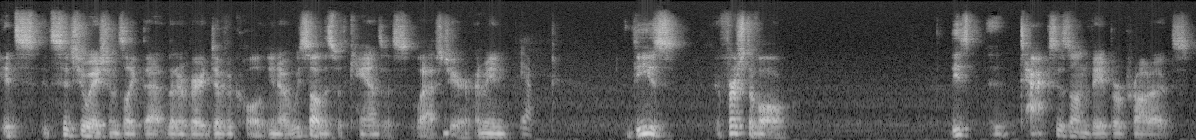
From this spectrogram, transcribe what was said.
it's it's situations like that that are very difficult. You know, we saw this with Kansas last year. I mean, Yeah. these first of all, these uh, taxes on vapor products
